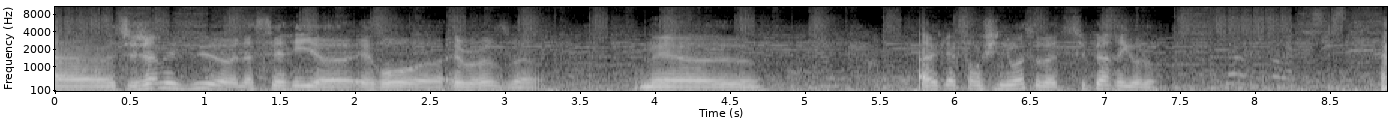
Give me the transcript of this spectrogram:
euh, J'ai jamais vu euh, la série euh, Hero, euh, Heroes, euh, mais avec l'accent chinois, ça doit être super rigolo.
